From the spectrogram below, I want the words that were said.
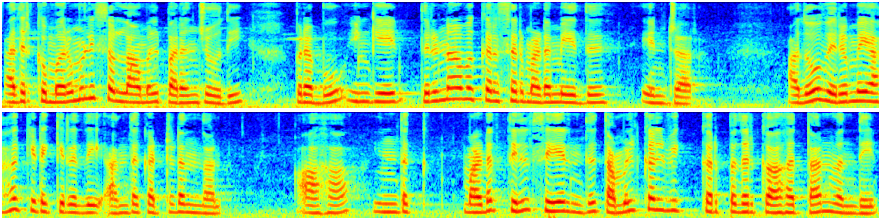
அதற்கு மறுமொழி சொல்லாமல் பரஞ்சோதி பிரபு இங்கே திருநாவுக்கரசர் மடம் ஏது என்றார். அதோ வெறுமையாக கிடக்கிறதே அந்த கட்டடம்தான். ஆஹா இந்த மடத்தில் சேர்ந்து தமிழ் கல்வி கற்பதற்காகத்தான் வந்தேன்.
